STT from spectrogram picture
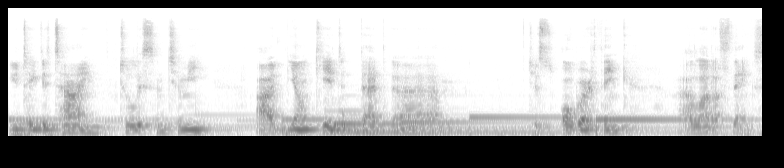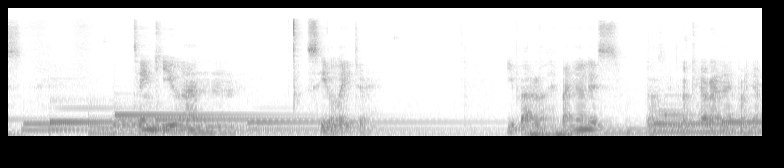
you take the time to listen to me, a young kid that um, just overthink a lot of things. Thank you and see you later. Y para los españoles, los, los que hablan en español,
